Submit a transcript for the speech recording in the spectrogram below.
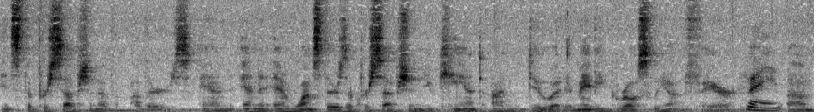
it's the perception of others. And, and and once there's a perception you can't undo it. It may be grossly unfair. Right. Um,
